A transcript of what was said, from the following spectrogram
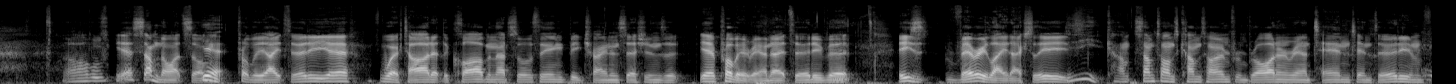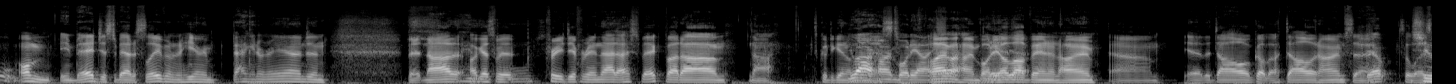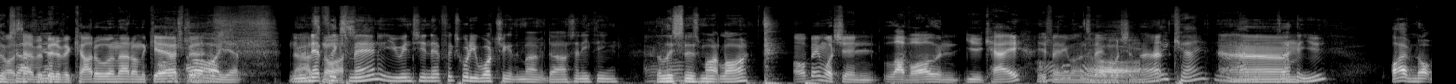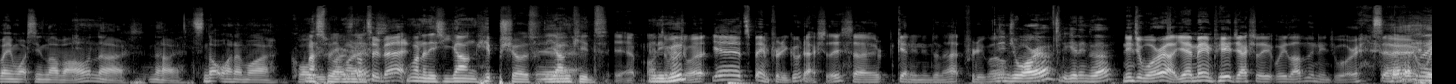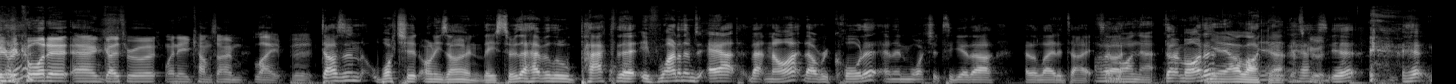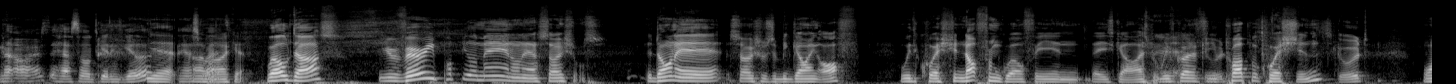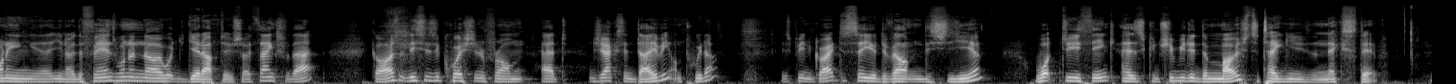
Oh well, yeah. Some nights I'm Yeah. probably eight thirty. Yeah, worked hard at the club and that sort of thing. Big training sessions at yeah, probably around eight thirty. But he's very late actually. Is he? Come, sometimes comes home from Brighton around 10, 10.30 and I'm in bed just about asleep and I hear him banging around and. But nah, I guess we're pretty different in that aspect. But um, nah, it's good to get on. You the are a nest. homebody, aren't you? I am a homebody. Yeah, I love being at home. Um, yeah, the doll got the doll at home, so Yep. it's always She nice to have after a bit of a cuddle and that on the couch. but Oh, yep. Nah, you a Netflix nice. man? Are you into your Netflix? What are you watching at the moment, Das? Anything the listeners might like? I've been watching Love Island UK. If anyone's been Oh. watching that, Okay. No, I. Um, Zach, are you? I have not been watching Love Island. No, no, it's not one of my quality Must be one of, programs. Not too bad. one of these young hip shows for the young kids. yeah, I Any good? enjoy it. Yeah, it's been pretty good actually. So getting into that pretty well. Ninja Warrior. Did you get into that? Ninja Warrior. Yeah, me and Pidge actually we love the Ninja Warrior. So There we you go. record it and go through it when he comes home late. But Doesn't watch it on his own. These two, they have a little pack that if one of them's out that night, they'll record it and then watch it together at a later date. I don't mind that. Don't mind it. Yeah, I like Yeah, that. that's House- good. Yeah, yeah. No, the household's getting together. Yeah, I Housemates. like it. Well, Das, you're a very popular man on our socials. The Don Air socials have been going off with question, not from Guelphy and these guys, but we've got a few good. proper questions. good. wanting, uh, you know, the fans want to know what you get up to. So thanks for that, guys. This is a question from at Jackson Davy on Twitter. It's been great to see your development this year. What do you think has contributed the most to taking you to the next step?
